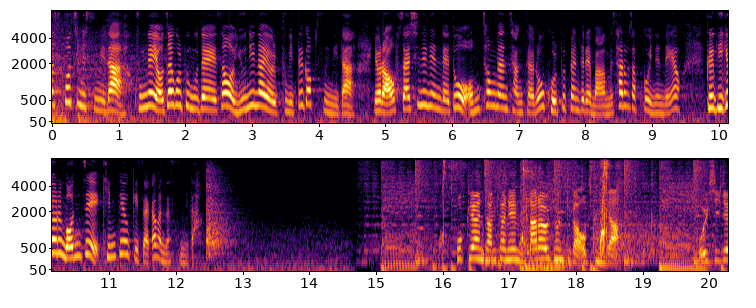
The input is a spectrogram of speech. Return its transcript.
이번 스포츠 뉴스입니다. 국내 여자 골프 무대에서 윤이나 열풍이 뜨겁습니다. 19살 신인인데도 엄청난 장타로 골프 팬들의 마음을 사로잡고 있는데요. 그 비결은 뭔지 김태욱 기자가 만났습니다. 호쾌한 장타는 따라올 선수가 없습니다. 올 시즌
